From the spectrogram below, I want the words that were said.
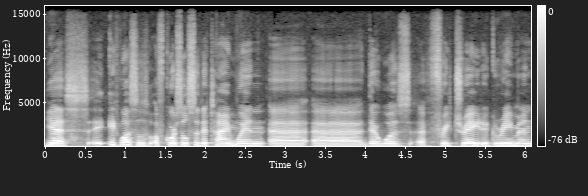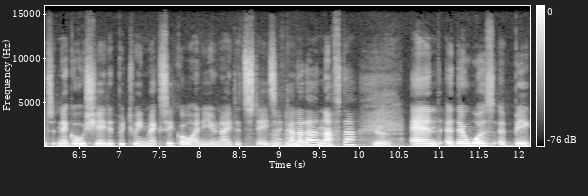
Yes, it was of course also the time when uh, uh, there was a free trade agreement negotiated between Mexico and the United States mm -hmm. and mm-hmm. Canada, NAFTA. Yeah. And uh, there was a big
